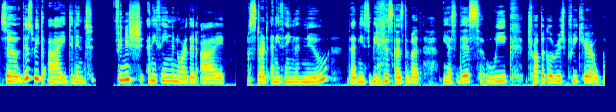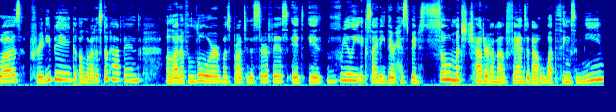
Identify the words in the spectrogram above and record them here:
So this week I didn't finish anything nor did I start anything new that needs to be discussed. But yes, this week Tropical Rouge Precure was pretty big. A lot of stuff happened. A lot of lore was brought to the surface. It is really exciting. There has been so much chatter among fans about what things mean.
